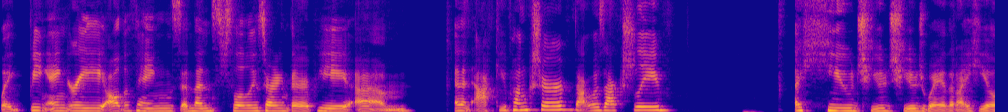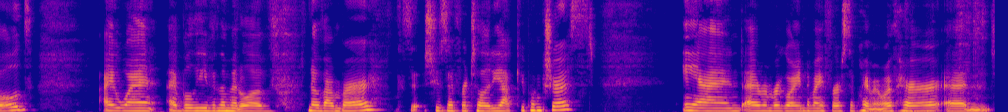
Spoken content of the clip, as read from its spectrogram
like being angry, all the things, and then slowly starting therapy. Um, and then acupuncture. That was actually a huge, huge, huge way that I healed. I went, I believe, in the middle of November because she's a fertility acupuncturist. And I remember going to my first appointment with her, and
